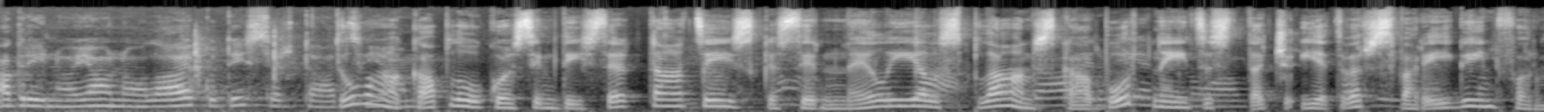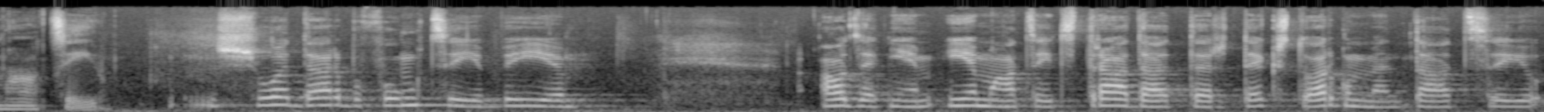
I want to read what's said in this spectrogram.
agrīno jauno laiku disertācijām. Tuvāk aplūkosim disertācijas, kas ir nelielas, plānas kā burtnīcas, taču ietver svarīgu informāciju. Šo darbu funkcija bija audzēkņiem iemācīt strādāt ar tekstu argumentāciju,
